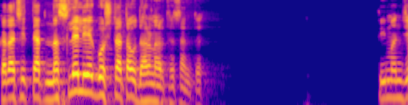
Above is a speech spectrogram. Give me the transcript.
कदाचित त्यात नसलेली एक गोष्ट आता उदाहरणार्थ सांगतोय. ती म्हणजे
